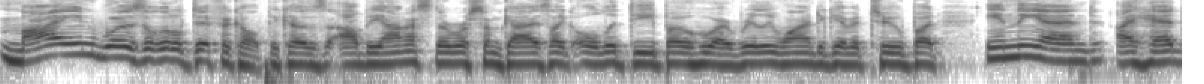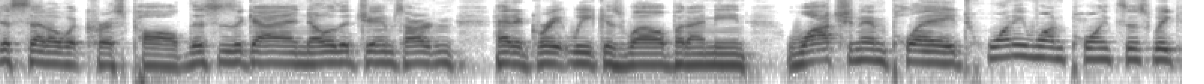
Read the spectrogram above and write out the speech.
Mine was a little difficult because I'll be honest, there were some guys like Oladipo who I really wanted to give it to, but in the end, I had to settle with Chris Paul. This is a guy I know that James Harden had a great week as well, but I mean, watching him play 21 points this week,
